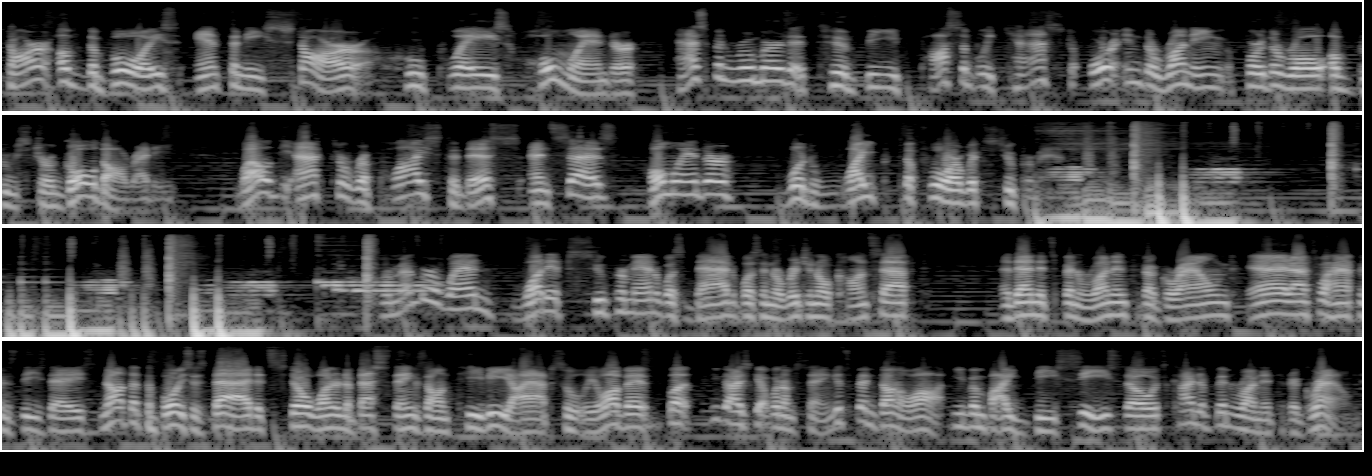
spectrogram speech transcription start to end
star of The Boys, Antony Starr, who plays Homelander, has been rumored to be possibly cast or in the running for the role of Booster Gold already. Well, the actor replies to this and says Homelander would wipe the floor with Superman. Remember when What If Superman Was Bad was an original concept? And then it's been run into the ground? Yeah, that's what happens these days. Not that The Boys is bad, it's still one of the best things on TV. I absolutely love it, but you guys get what I'm saying. It's been done a lot, even by DC, so it's kind of been run into the ground.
